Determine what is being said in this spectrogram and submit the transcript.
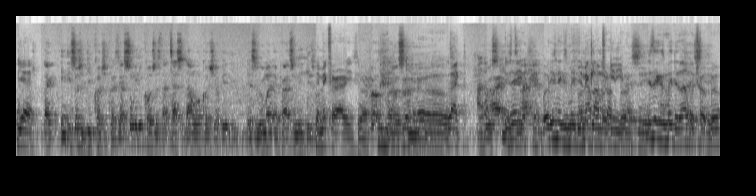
like, Yeah. Like Italy is such a deep country because there are so many cultures that attach to that one country of Italy. There's Roman Empire, so many things. they make Ferraris, bro. Bro, bro, Like And the Bro, art it's is deep. fashion. Bro, these niggas made the They make Lambo truck, Lamborghini, bro. bro. These niggas made the Lambo truck, bro.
